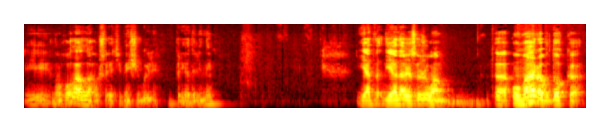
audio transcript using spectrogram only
И, ну, хвала Аллаху, что эти вещи были преодолены. Я, я даже скажу вам, э, Умаров Дока,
